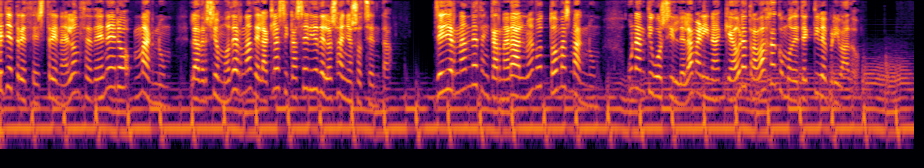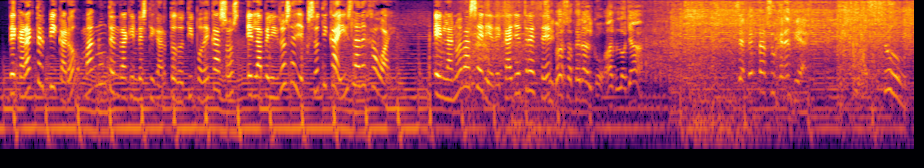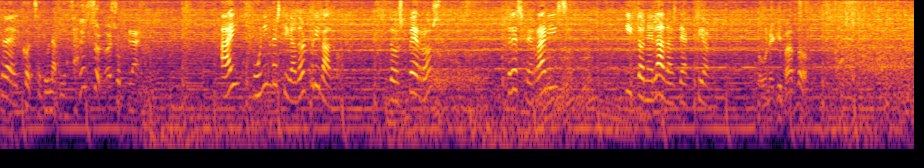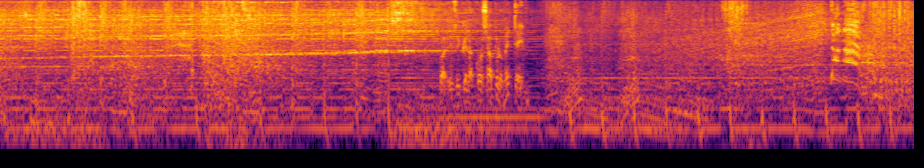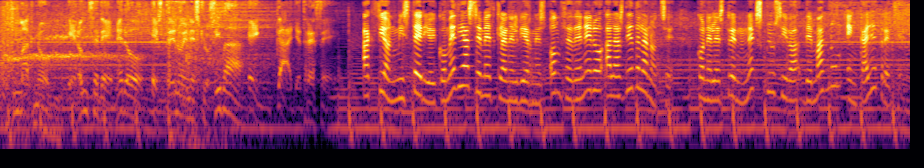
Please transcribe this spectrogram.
Calle 13 estrena el 11 de enero Magnum, la versión moderna de la clásica serie de los años 80. Jay Hernández encarnará al nuevo Thomas Magnum, un antiguo SEAL de la Marina que ahora trabaja como detective privado. De carácter pícaro, Magnum tendrá que investigar todo tipo de casos en la peligrosa y exótica isla de Hawái. En la nueva serie de Calle 13... Si vas a hacer algo, hazlo ya. Se aceptan sugerencias. Tú trae el coche de una pieza. Eso no es un plan. Hay un investigador privado, dos perros, tres Ferraris y toneladas de acción. Un equipazo. Parece que la cosa promete. Magnum, el 11 de enero, estreno en exclusiva en Calle 13. Acción, misterio y comedia se mezclan el viernes 11 de enero a las 10 de la noche, con el estreno en exclusiva de Magnum en Calle 13.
